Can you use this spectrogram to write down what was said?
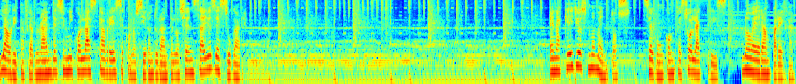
Laurita Fernández y Nicolás Cabré se conocieron durante los ensayos de Sugar. En aquellos momentos, según confesó la actriz, no eran pareja.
